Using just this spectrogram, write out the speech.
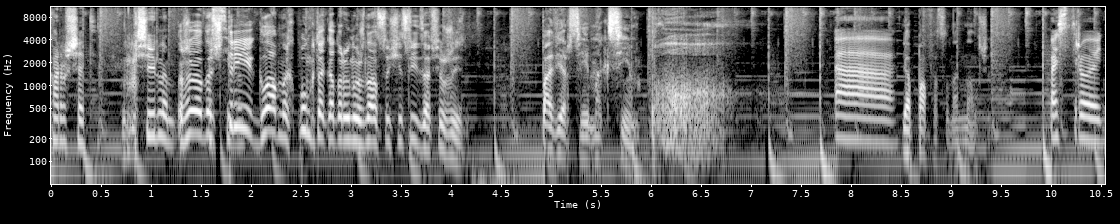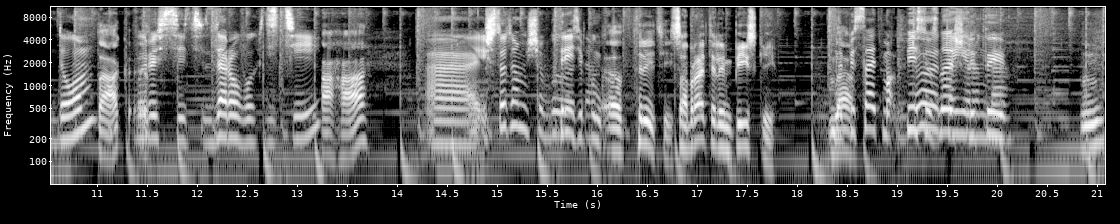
Хороший ответ. Сильно. Значит, Спасибо. три главных пункта, которые нужно осуществить за всю жизнь. По версии Максим. А, Я пафоса нагнал сейчас. построить дом, Так. вырастить здоровых детей. Ага. А, и что там еще было? Третий там? пункт. Э, Третий. Собрать Олимпийский. Да. Написать ма- Да, песню, это знаешь ли ты. М,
